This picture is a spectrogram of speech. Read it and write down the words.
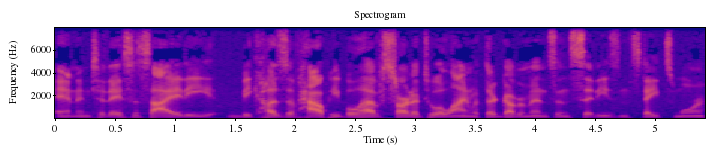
and in today's society, because of how people have started to align with their governments and cities and states more,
